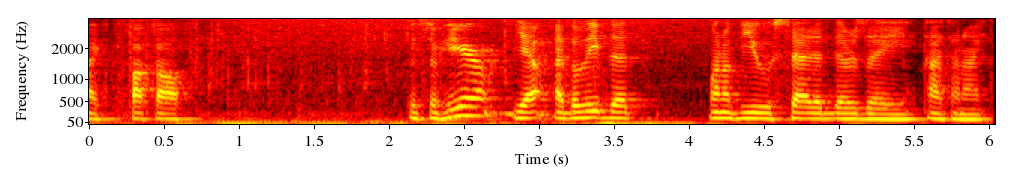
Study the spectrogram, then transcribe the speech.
Like, fuck off. Okay, so here, yeah, I believe that one of you said that there's a Titanite.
